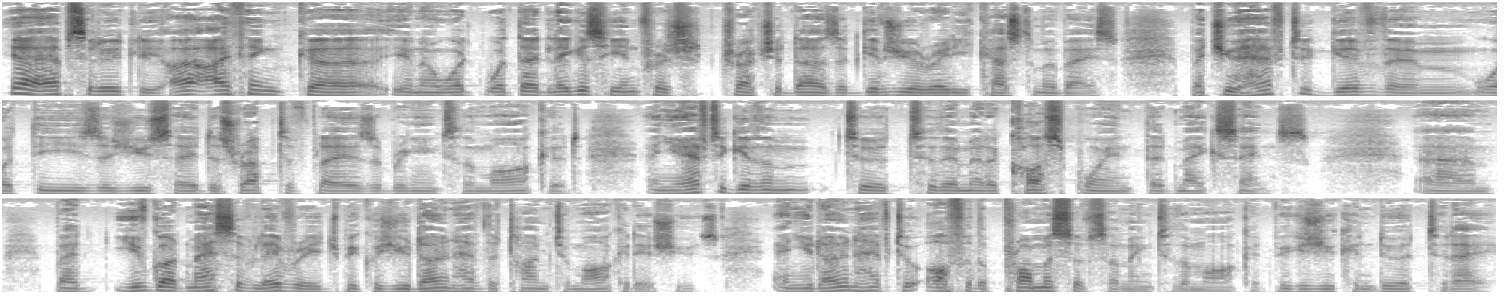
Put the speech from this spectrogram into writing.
Yeah, absolutely. I, I think uh, you know what, what that legacy infrastructure does. It gives you a ready customer base, but you have to give them what these, as you say, disruptive players are bringing to the market, and you have to give them to to them at a cost point that makes sense. Um, but you've got massive leverage because you don't have the time to market issues, and you don't have to offer the promise of something to the market because you can do it today.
